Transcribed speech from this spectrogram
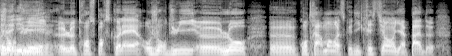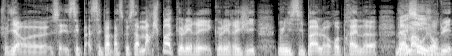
aujourd'hui, nationalisé. euh, le transport scolaire, aujourd'hui euh, l'eau, euh, contrairement à ce que dit Christian, il n'y a pas de, je veux dire, euh, c'est pas c'est pas parce que ça marche pas que les ré- que les régies municipales reprennent euh, la Bah main si. aujourd'hui.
